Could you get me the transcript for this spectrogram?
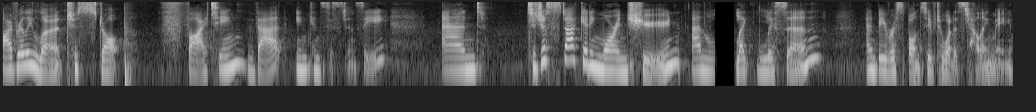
I've really learned to stop fighting that inconsistency and to just start getting more in tune and like listen and be responsive to what it's telling me.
